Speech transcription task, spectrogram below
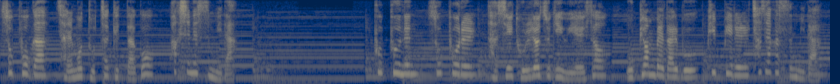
소포가 잘못 도착했다고 확신했습니다. 푸푸는 소포를 다시 돌려주기 위해서 우편 배달부 피피를 찾아갔습니다.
